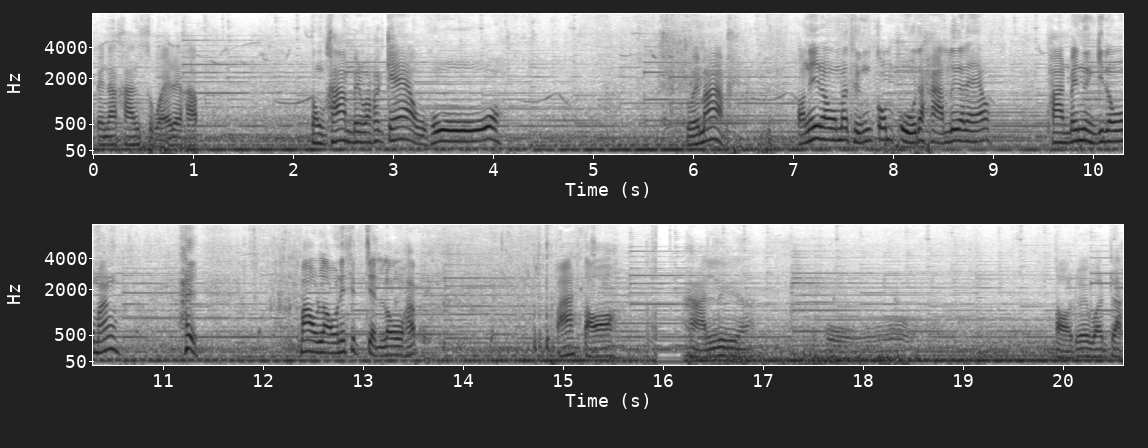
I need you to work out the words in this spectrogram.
เป็นอาคารสวยเลยครับ ตรงข้ามเป็นวัดพระแก้วโอ้โหสวยมาก ตอนนี้เรามาถึงกรมอู่ทหารเรือแล้ว ผ่านไป 1 กิโลมั้งเฮ้ยเป้าเรานี่17 โลครับไปต่อหารเรือโอ้โหต่อด้วยวัดระ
